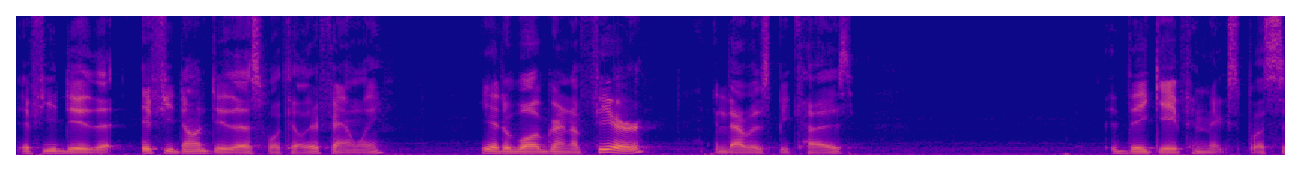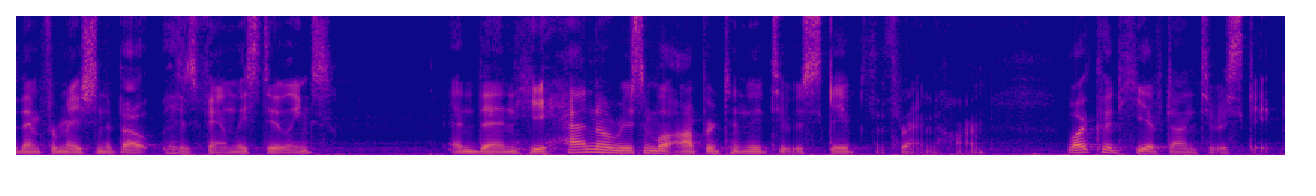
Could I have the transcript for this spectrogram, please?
if you do that if you don't do this, we'll kill your family. He had a well grounded fear, and that was because they gave him explicit information about his family's dealings, and then he had no reasonable opportunity to escape the threatened harm. What could he have done to escape?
